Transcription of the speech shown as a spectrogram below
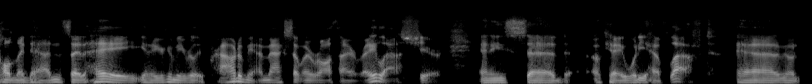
called my dad and said, Hey, you know, you're gonna be really proud of me. I maxed out my Roth IRA last year. And he said, okay, what do you have left? And I'm going,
